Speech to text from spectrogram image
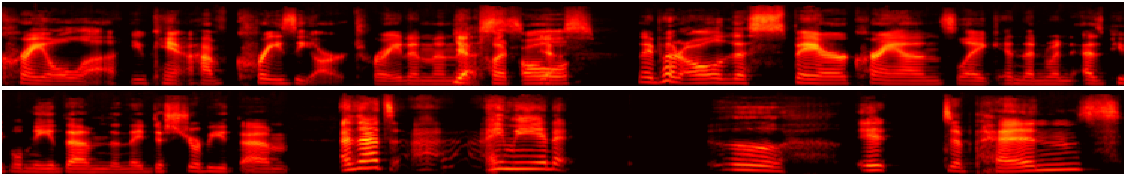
Crayola. You can't have Cra-Z-Art, right? And then they yes. put all yes. They put all of the spare crayons, like, and then when as people need them, then they distribute them. And that's, I mean, ugh, it depends.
